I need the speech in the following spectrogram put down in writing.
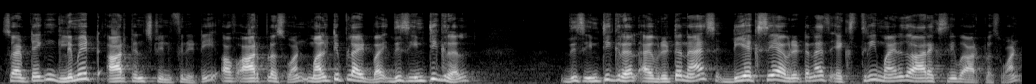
So, I am taking limit r tends to infinity of r plus 1 multiplied by this integral this integral I have written as dx a I have written as x 3 minus r x 3 by r plus 1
